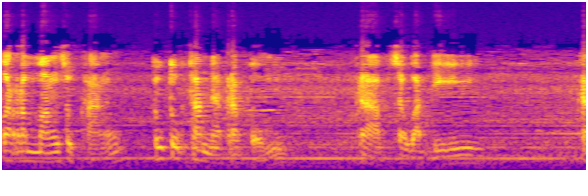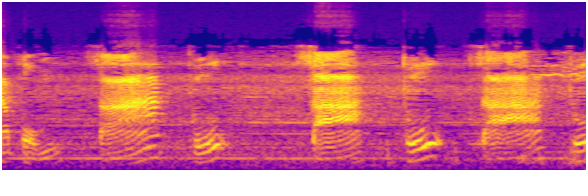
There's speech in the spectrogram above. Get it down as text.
ปรมังสุขขัง ทุกๆทท่านนะครับผมกราบสวัสดี ครับผม สาธุ สาธุ สาธุ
